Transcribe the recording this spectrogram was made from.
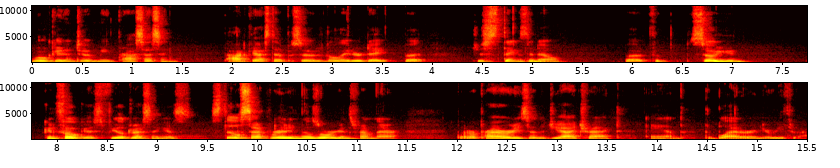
we'll get into a meat processing podcast episode at a later date, but just things to know. But for, so you can focus, field dressing is still separating those organs from there, but our priorities are the GI tract and the bladder and urethra.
